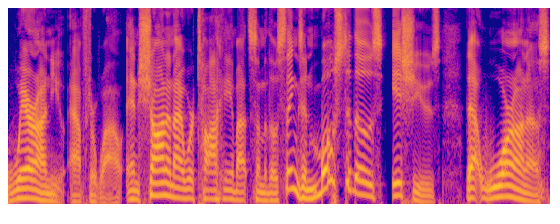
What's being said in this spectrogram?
wear on you after a while. And Sean and I were talking about some of those things. And most of those issues that wore on us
